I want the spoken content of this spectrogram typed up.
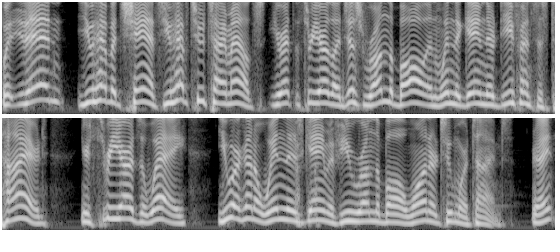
But then you have a chance. You have two timeouts. You're at the three yard line. Just run the ball and win the game. Their defense is tired. You're three yards away. You are going to win this game if you run the ball one or two more times, right?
